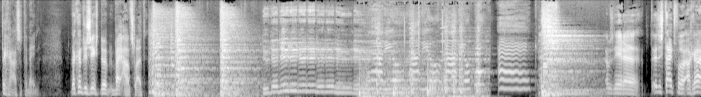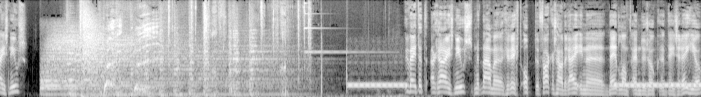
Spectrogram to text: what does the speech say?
te grazen te nemen. Daar kunt u zich bij aansluiten. Radio, radio, radio. Dames en heren, het is tijd voor agrarisch nieuws. U weet het, agrarisch nieuws, met name gericht op de varkenshouderij in eh, Nederland en dus ook eh, deze regio.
